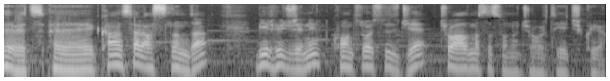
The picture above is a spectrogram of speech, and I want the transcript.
Evet, e, kanser aslında bir hücrenin kontrolsüzce çoğalması sonucu ortaya çıkıyor.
